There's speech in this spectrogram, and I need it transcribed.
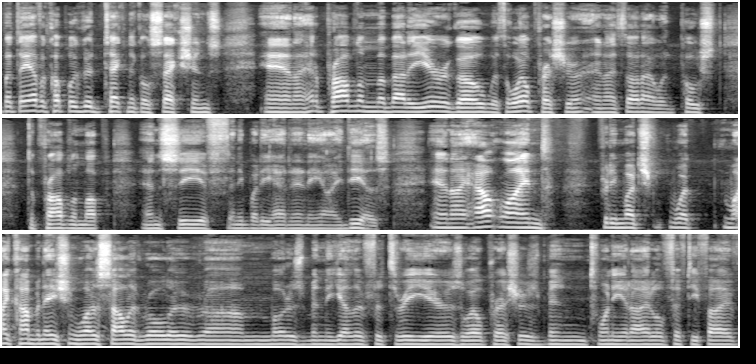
but they have a couple of good technical sections. And I had a problem about a year ago with oil pressure, and I thought I would post the problem up and see if anybody had any ideas. And I outlined pretty much what my combination was. Solid roller um, motor's been together for three years. Oil pressure's been 20 at idle 55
